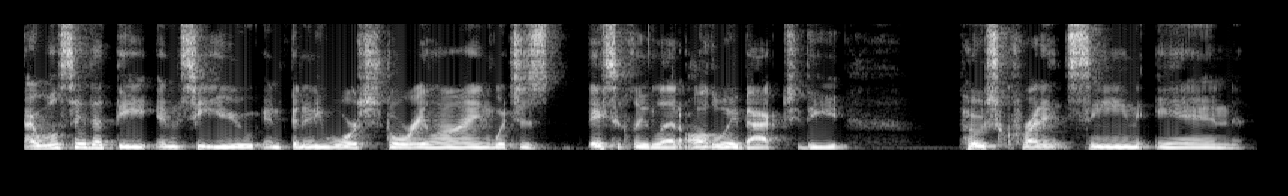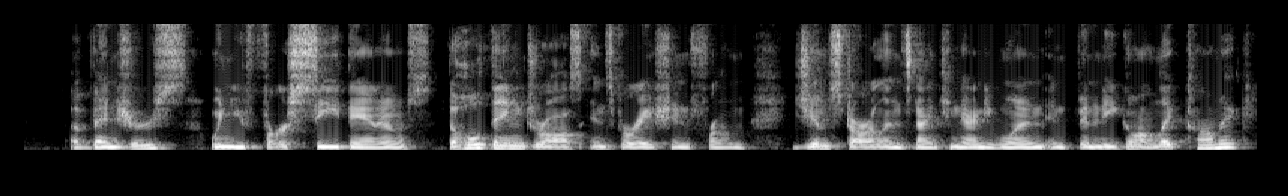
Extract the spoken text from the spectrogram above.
I will say that the MCU Infinity War storyline, which is basically led all the way back to the post credit scene in Avengers, when you first see Thanos, the whole thing draws inspiration from Jim Starlin's 1991 Infinity Gauntlet comic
